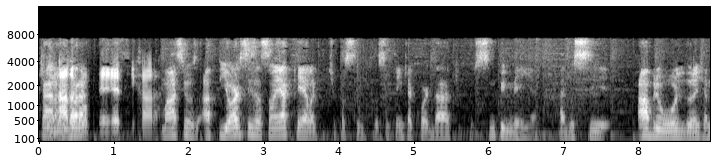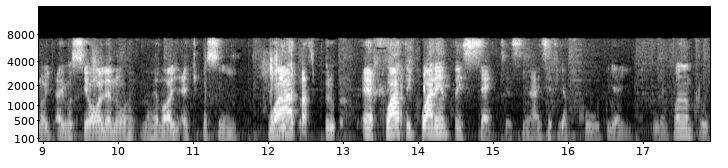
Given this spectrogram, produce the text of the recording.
Cara, e nada agora- acontece, cara. Máximo, a pior sensação é aquela que, tipo assim, que você tem que acordar, tipo, 5 e meia. Aí você abre o olho durante a noite, aí você olha no, no relógio, é tipo assim, 4, é 4 e 47, assim. Aí você fica, puta, e aí? Tipo, levanto,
